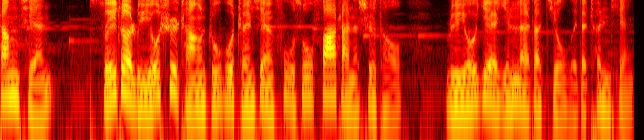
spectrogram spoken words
当前，随着旅游市场逐步呈现复苏发展的势头，旅游业迎来了久违的春天。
